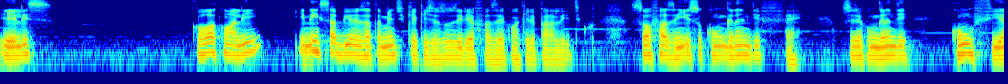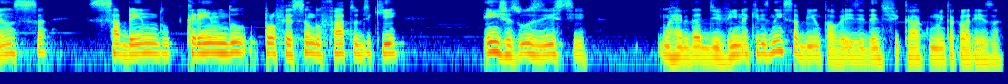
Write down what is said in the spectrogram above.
Eles colocam ali e nem sabiam exatamente o que, é que Jesus iria fazer com aquele paralítico. Só fazem isso com grande fé, ou seja, com grande confiança, sabendo, crendo, professando o fato de que em Jesus existe uma realidade divina que eles nem sabiam, talvez, identificar com muita clareza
